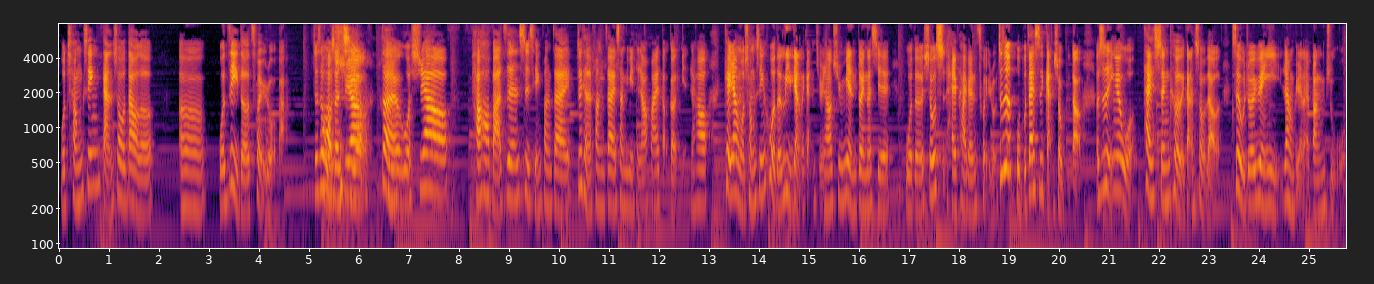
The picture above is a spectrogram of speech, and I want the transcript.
我重新感受到了呃我自己的脆弱吧，就是我需要。对 我需要好好把这件事情放在，就可能放在上帝面前，然后放在祷告里面，然后可以让我重新获得力量的感觉，然后去面对那些我的羞耻、害怕跟脆弱。就是我不再是感受不到，而是因为我太深刻的感受到了，所以我就会愿意让别人来帮助我。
